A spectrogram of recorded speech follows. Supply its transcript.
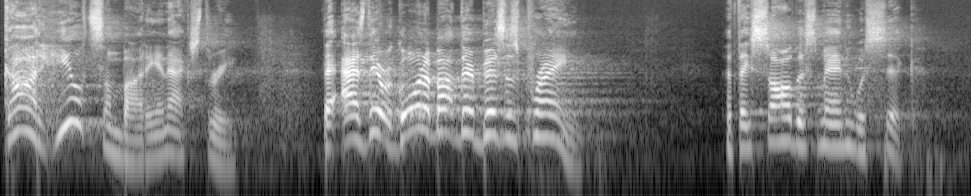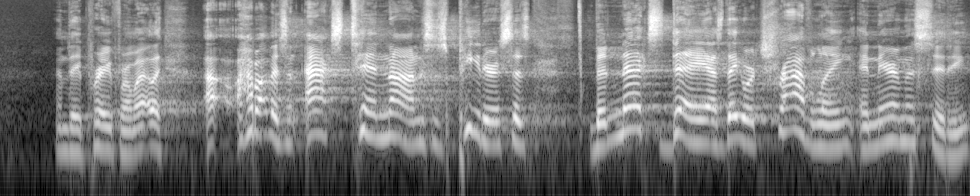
God healed somebody in Acts 3. That as they were going about their business praying, that they saw this man who was sick and they prayed for him. Like, uh, how about this? In Acts 10 9, this is Peter. It says, the next day, as they were traveling and near in the city,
